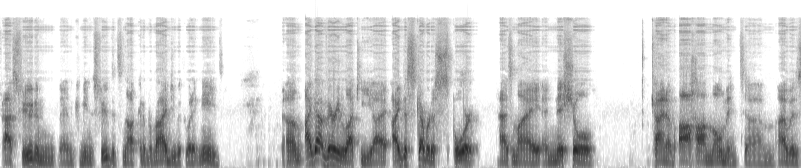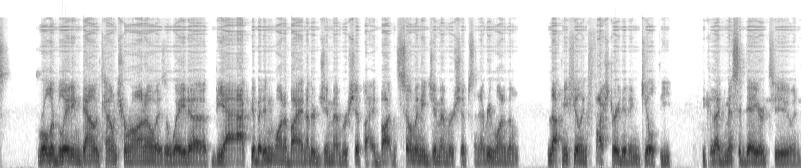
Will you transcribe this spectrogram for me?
fast food and, and convenience foods, it's not going to provide you with what it needs. Um, I got very lucky. I, I discovered a sport as my initial kind of aha moment. Um, I was rollerblading downtown Toronto as a way to be active. I didn't want to buy another gym membership. I had bought so many gym memberships, and every one of them left me feeling frustrated and guilty because I'd miss a day or two. And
